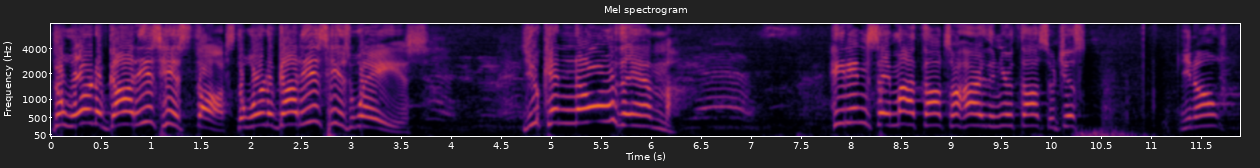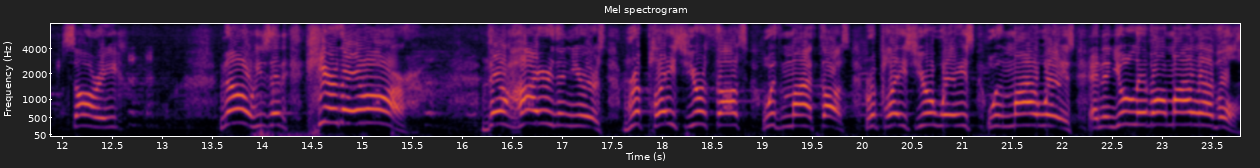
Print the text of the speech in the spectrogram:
the Word of God is His thoughts. The Word of God is His ways. You can know them. Yes. He didn't say, my thoughts are higher than your thoughts, so just, you know, sorry. No, He said, here they are. They're higher than yours. Replace your thoughts with my thoughts. Replace your ways with my ways. And then you'll live on my level.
